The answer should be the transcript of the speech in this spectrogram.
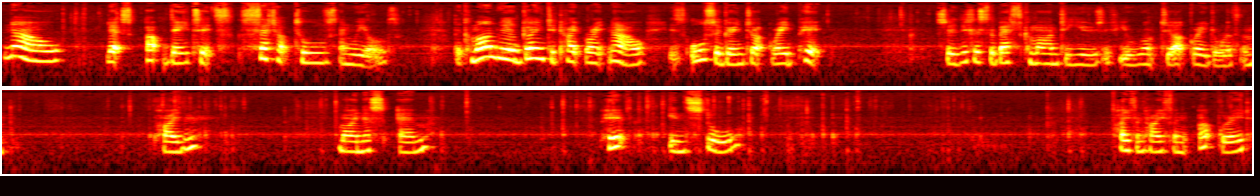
Now let's update its setup tools and wheels. The command we are going to type right now is also going to upgrade pip. So this is the best command to use if you want to upgrade all of them. Python minus m pip install hyphen hyphen upgrade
